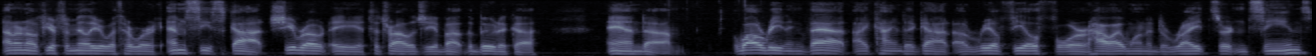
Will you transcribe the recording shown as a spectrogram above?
I don't know if you're familiar with her work. M.C. Scott, she wrote a tetralogy about the Boudica, and um, while reading that, I kind of got a real feel for how I wanted to write certain scenes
